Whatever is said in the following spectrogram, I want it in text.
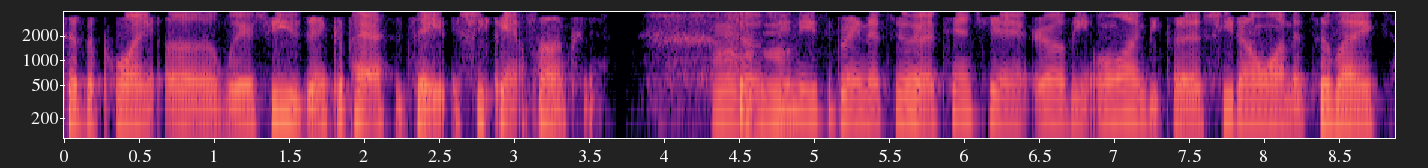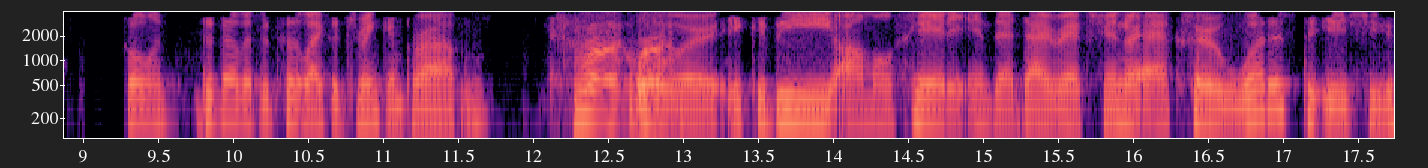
to the point of where she's incapacitated. She can't function. Mm-hmm. So she mm-hmm. needs to bring that to her attention early on because she don't want it to like go and develop into like a drinking problem. Right, right. Or it could be almost headed in that direction or ask her, what is the issue?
